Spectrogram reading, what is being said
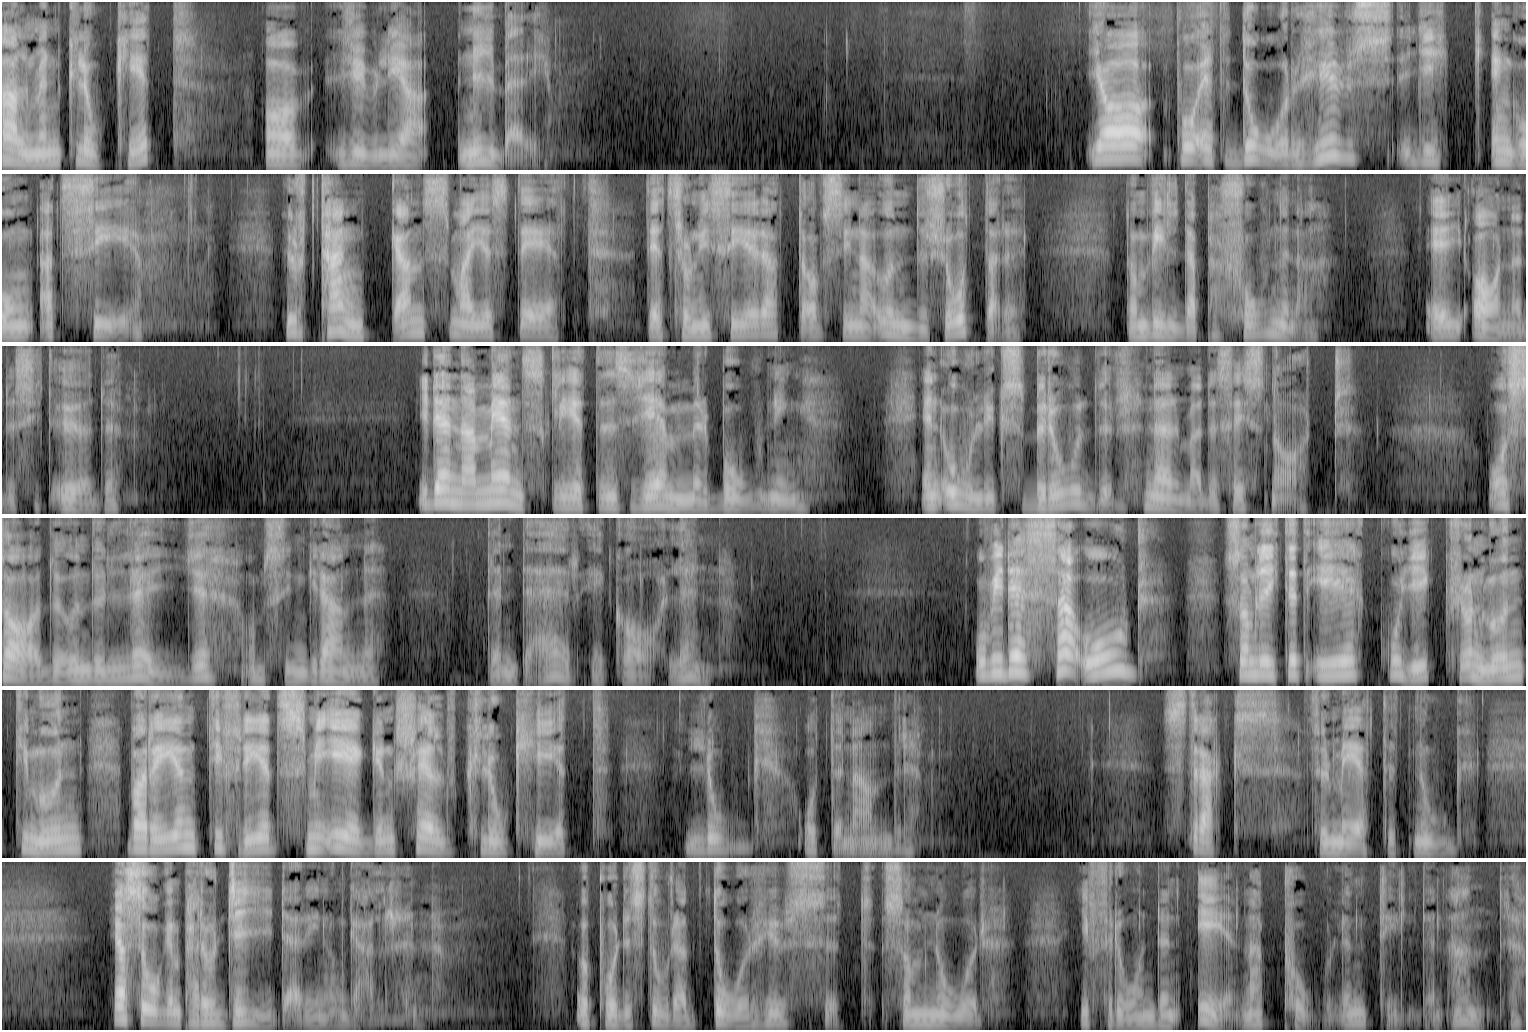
Allmän klokhet av Julia Nyberg. Ja, på ett dårhus gick en gång att se hur tankans majestät, detroniserat av sina undersåtare, de vilda passionerna, ej anade sitt öde. I denna mänsklighetens jämmerboning en olycksbroder närmade sig snart och sade under löje om sin granne den där är galen. Och vid dessa ord som likt ett eko gick från mun till mun var rent tillfreds med egen självklokhet log åt den andre. Strax, förmätet nog, jag såg en parodi där inom gallren. Upp på det stora dårhuset som når ifrån den ena polen till den andra.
